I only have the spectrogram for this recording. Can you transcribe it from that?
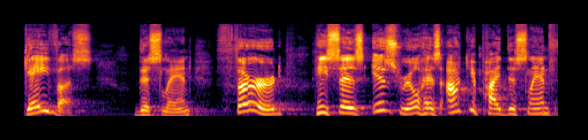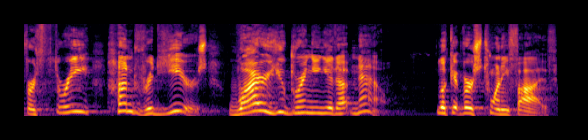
gave us this land. Third, he says Israel has occupied this land for 300 years. Why are you bringing it up now? Look at verse 25.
